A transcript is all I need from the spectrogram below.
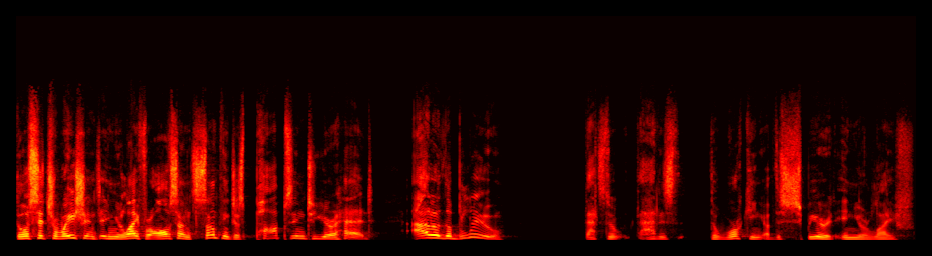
Those situations in your life where all of a sudden something just pops into your head out of the blue, that's the, that is the working of the Spirit in your life.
